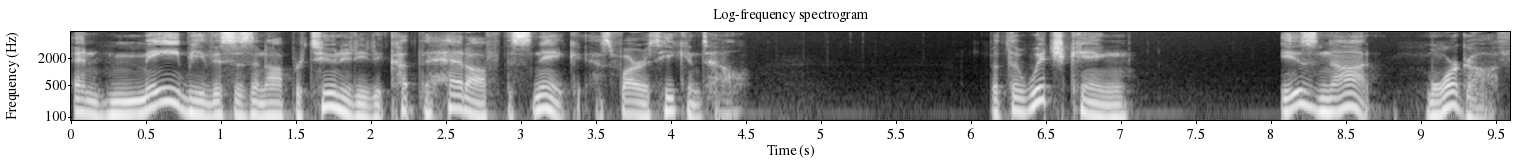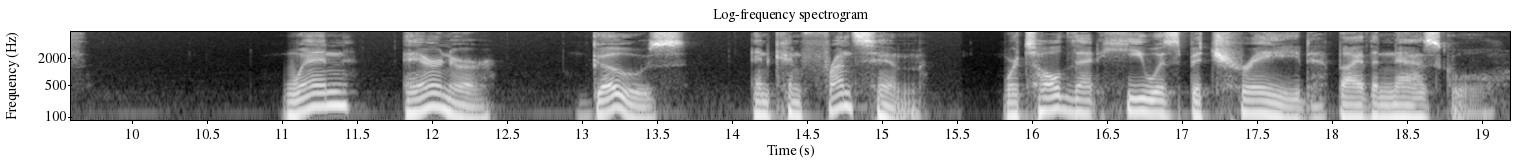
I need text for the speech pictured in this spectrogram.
And maybe this is an opportunity to cut the head off the snake, as far as he can tell. But the Witch King is not Morgoth. When Eärnur goes and confronts him, we're told that he was betrayed by the Nazgul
